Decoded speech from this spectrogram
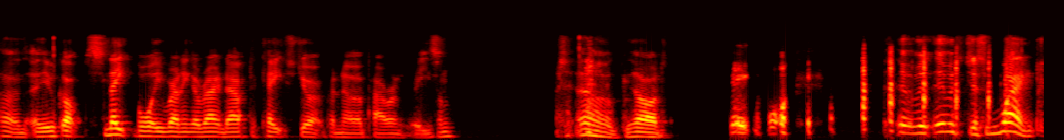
And you've got Snake Boy running around after Kate Stewart for no apparent reason. Oh god. Big boy. It was it was just wank.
